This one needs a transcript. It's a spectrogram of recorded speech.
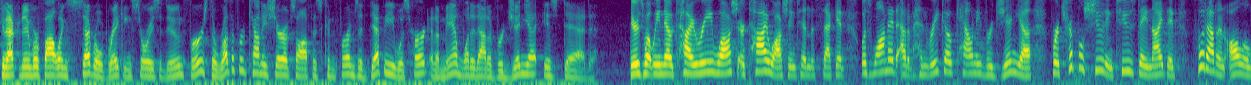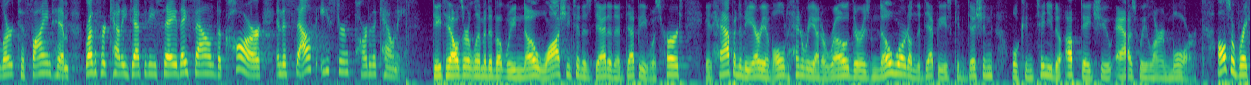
Good afternoon. We're following several breaking stories at noon. First, the Rutherford County Sheriff's Office confirms a deputy was hurt and a man wanted out of Virginia is dead. Here's what we know. Tyree Wash or Ty Washington II was wanted out of Henrico County, Virginia for a triple shooting Tuesday night. They'd put out an all alert to find him. Rutherford County deputies say they found the car in the southeastern part of the county. Details are limited, but we know Washington is dead and a deputy was hurt. It happened in the area of Old Henrietta Road. There is no word on the deputy's condition. We'll continue to update you as we learn more. Also breaking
